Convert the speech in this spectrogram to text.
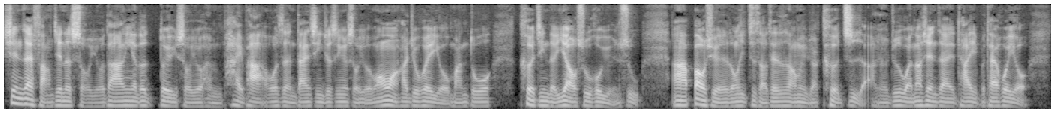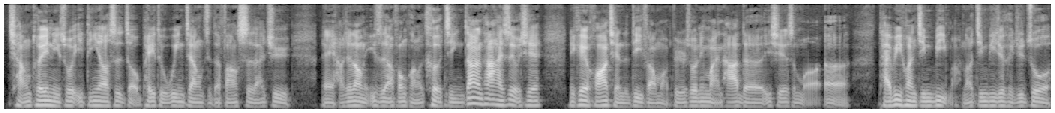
现在坊间的手游，大家应该都对于手游很害怕或者很担心，就是因为手游往往它就会有蛮多氪金的要素或元素啊。暴雪的东西至少在这上面比较克制啊，就是玩到现在，它也不太会有强推你说一定要是走 pay to win 这样子的方式来去，哎，好像让你一直要疯狂的氪金。当然，它还是有一些你可以花钱的地方嘛，比如说你买它的一些什么呃。台币换金币嘛，然后金币就可以去做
